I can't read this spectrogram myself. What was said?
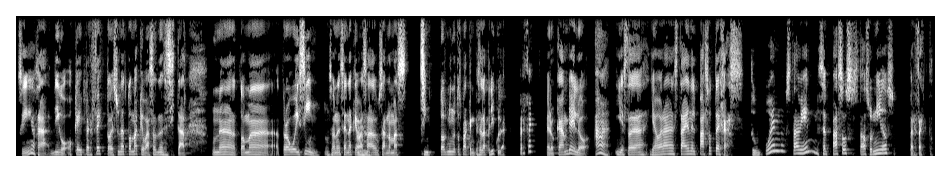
sí? O sea, digo, ok, perfecto, es una toma que vas a necesitar, una toma throwaway scene, o sea, una escena que vas a usar nomás dos minutos para que empiece la película. Perfecto. Pero cambia y lo, ah, y está, y ahora está en El Paso, Texas. Tú, bueno, está bien, es El Paso, Estados Unidos, perfecto.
